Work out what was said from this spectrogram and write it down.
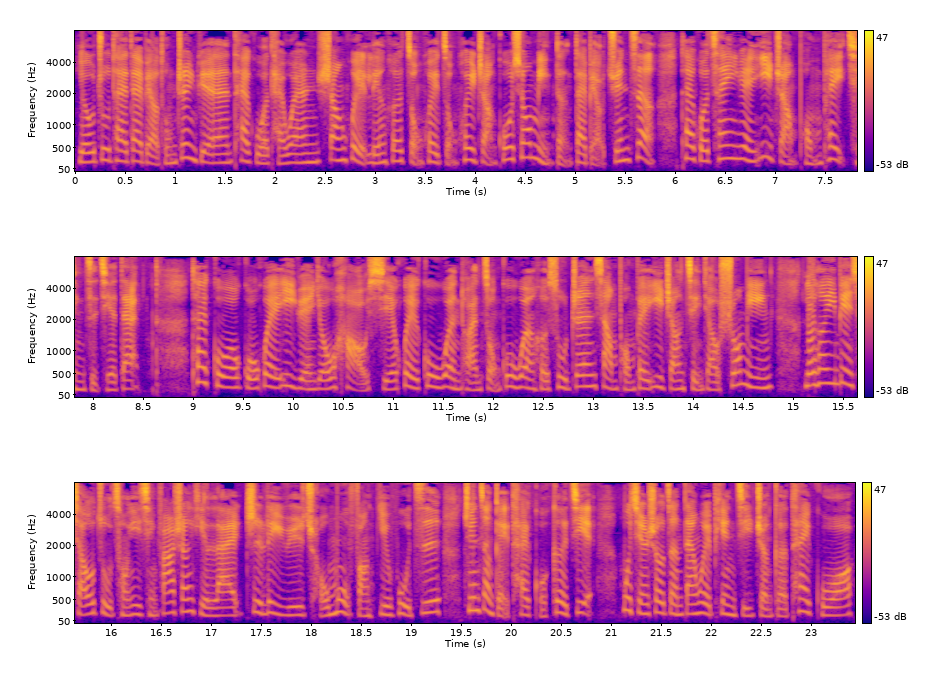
由驻泰代表童振源、泰国台湾商会联合总会总会长郭修敏等代表捐赠。泰国参议院议长彭佩亲自接待。泰国国会议员友好协会顾问团总顾问何素贞向彭佩议长简要说明，联合应变小组从疫情发生以来，致力于筹募防疫物资，捐赠给泰国各界。目前受赠单位遍及整个泰国，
